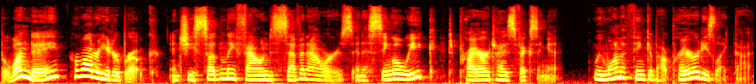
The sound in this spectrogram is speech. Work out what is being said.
But one day, her water heater broke, and she suddenly found seven hours in a single week to prioritize fixing it. We want to think about priorities like that.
